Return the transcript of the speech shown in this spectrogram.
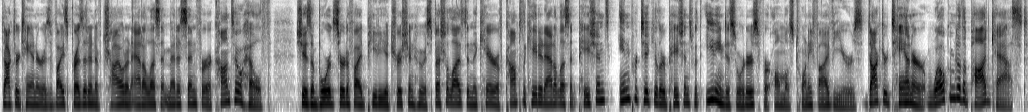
Dr. Tanner is Vice President of Child and Adolescent Medicine for Accanto Health. She is a board certified pediatrician who has specialized in the care of complicated adolescent patients, in particular patients with eating disorders, for almost 25 years. Dr. Tanner, welcome to the podcast.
